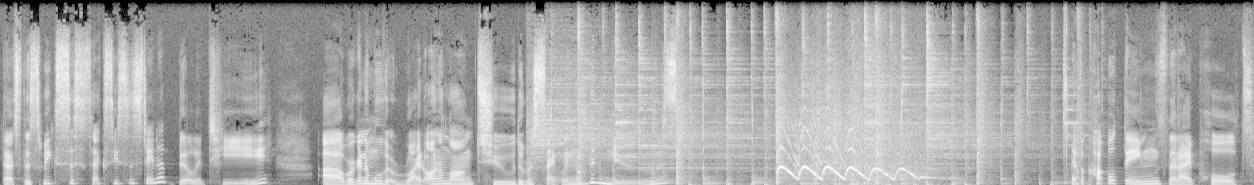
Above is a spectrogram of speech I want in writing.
that's this week's Sexy Sustainability. Uh, we're to move it right on along to the recycling of the news. I have a couple things that I pulled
